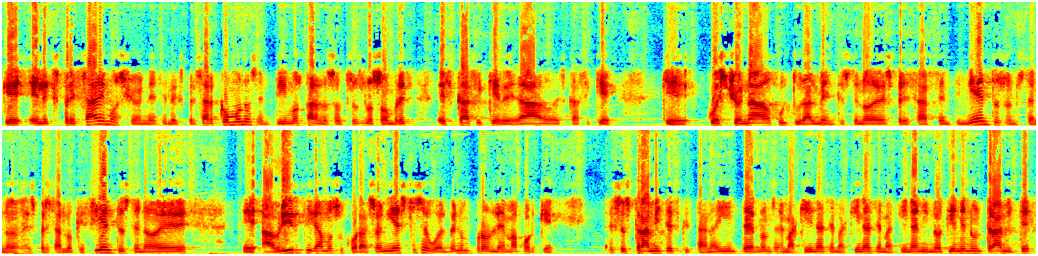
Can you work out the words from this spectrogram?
Que el expresar emociones, el expresar cómo nos sentimos para nosotros los hombres es casi que vedado, es casi que que cuestionado culturalmente. Usted no debe expresar sentimientos, usted no debe expresar lo que siente, usted no debe eh, abrir, digamos, su corazón y esto se vuelve un problema porque esos trámites que están ahí internos se maquinan, se maquinan, se maquinan y no tienen un trámite,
